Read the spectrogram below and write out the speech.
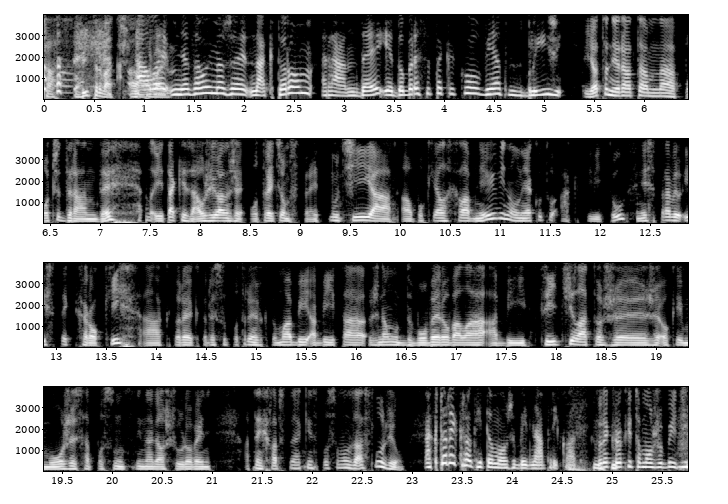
Čas. Vytrvať. Ale Vytrvať. mňa zaujíma, že na ktorom rande je dobre sa tak ako viac zblížiť. Ja to nerátam na počet rande. Je také zaužívané, že po treťom stretnutí a, a pokiaľ chlap nevyvinul nejakú tú aktivitu, nespravil isté kroky, a ktoré, ktoré sú potrebné k tomu, aby, aby tá žena mu dôverovala, aby cítila to, že, že OK, môže sa posunúť s ním na ďalšiu úroveň a ten chlap si to nejakým spôsobom zaslúžil. A ktoré kroky to môžu byť napríklad? Ktoré kroky to môžu byť e,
